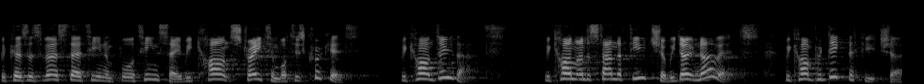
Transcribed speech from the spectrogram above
Because as verse 13 and 14 say, we can't straighten what is crooked. We can't do that. We can't understand the future. We don't know it. We can't predict the future.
